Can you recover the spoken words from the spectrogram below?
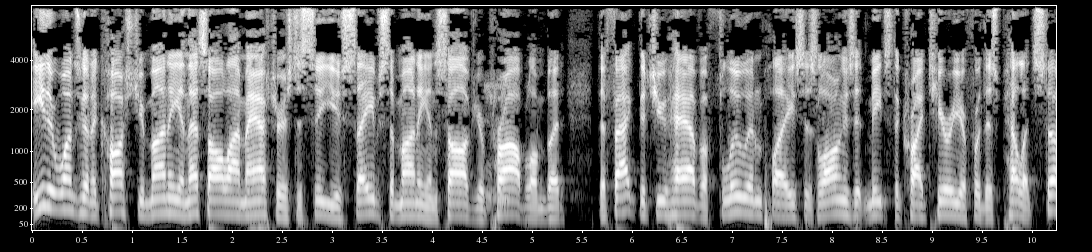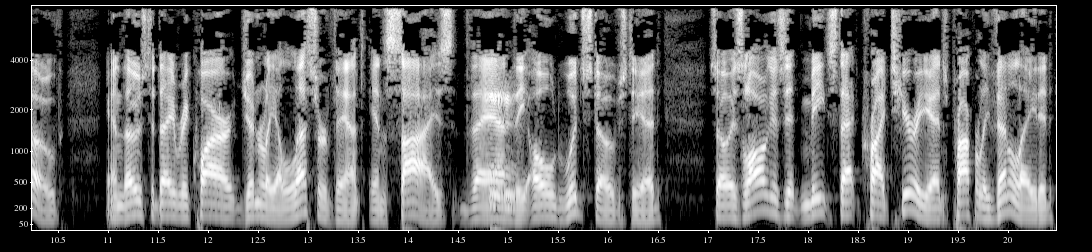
either one's going to cost you money, and that's all I'm after is to see you save some money and solve your problem. But the fact that you have a flue in place, as long as it meets the criteria for this pellet stove, and those today require generally a lesser vent in size than mm-hmm. the old wood stoves did. So as long as it meets that criteria and is properly ventilated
